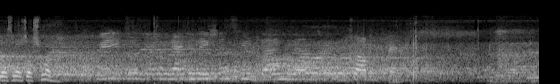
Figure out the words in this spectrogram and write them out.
Very good. Congratulations. You've done well. Good job.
